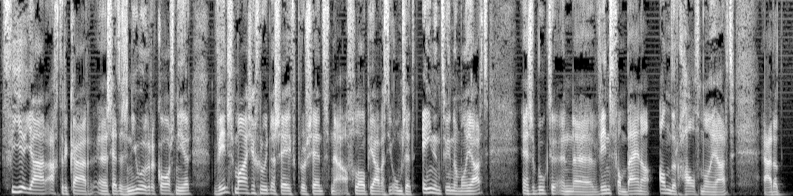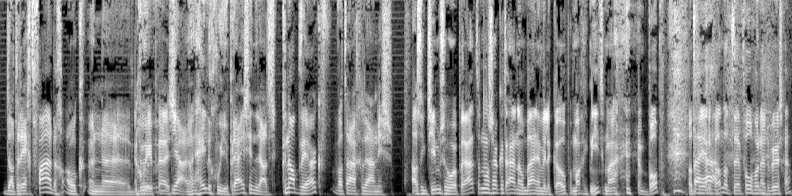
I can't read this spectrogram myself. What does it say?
Vier jaar achter elkaar uh, zetten ze nieuwe records neer. Winstmarge groeit naar 7%. Nou, afgelopen jaar was die omzet 21 miljard. En ze boekten een uh, winst van bijna anderhalf miljard. Ja, dat, dat rechtvaardigt ook een, uh, een goede prijs. Ja, een hele goede prijs inderdaad. Het is knap werk wat daar gedaan is. Als ik Jim zo hoor praten, dan zou ik het aandeel bijna willen kopen. Mag ik niet, maar Bob, wat nou vind je ervan dat Volvo naar de beurs gaat?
